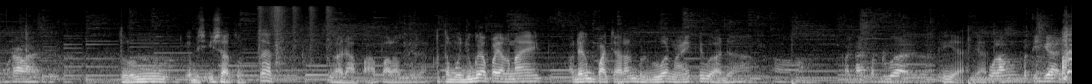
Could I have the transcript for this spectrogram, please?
Murah lah gitu. turun habis isya tuh tet nggak ada apa-apa alhamdulillah ketemu juga apa yang naik ada yang pacaran berdua naik juga ada Oh, pacaran berdua gitu. iya di atas. Pulang bertiga gitu.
